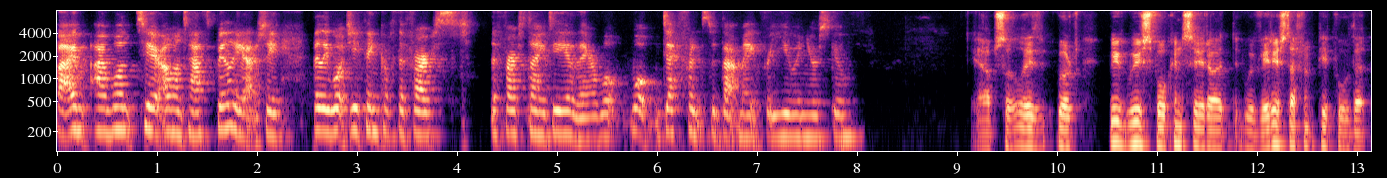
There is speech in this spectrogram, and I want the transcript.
I, I want to I want to ask Billy actually. Billy, what do you think of the first the first idea there? What what difference would that make for you and your school? Yeah, absolutely. We're, we, we've spoken, Sarah, with various different people that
